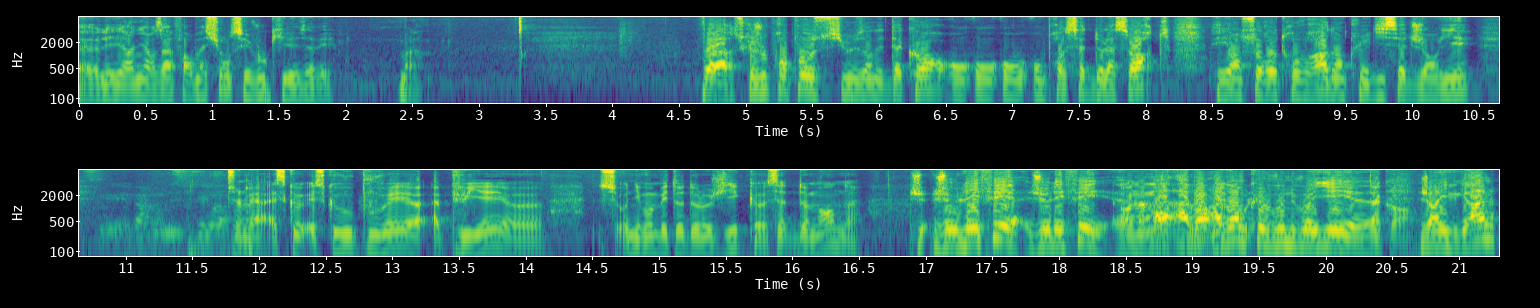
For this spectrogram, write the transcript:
les dernières informations, c'est vous qui les avez. Voilà. Voilà, ce que je vous propose, si vous en êtes d'accord, on, procède de la sorte et on se retrouvera donc le 17 janvier. Monsieur le maire, est-ce que, est que vous pouvez euh, appuyer euh, au niveau méthodologique euh, cette demande? Je, l'ai fait, je l'ai fait avant, avant que vous ne voyiez Jean-Yves Graal.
